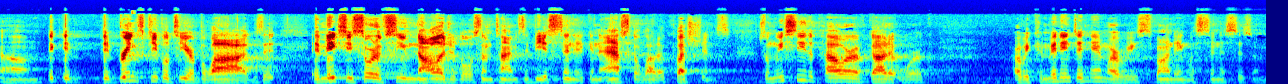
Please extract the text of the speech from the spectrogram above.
Um, it, it, it brings people to your blogs. It, it makes you sort of seem knowledgeable sometimes to be a cynic and ask a lot of questions. So when we see the power of God at work, are we committing to Him or are we responding with cynicism?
